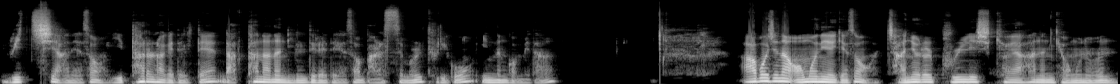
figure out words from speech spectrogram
위치 안에서 이탈을 하게 될 때 나타나는 일들에 대해서 말씀을 드리고 있는 겁니다. 아버지나 어머니에게서 자녀를 분리시켜야 하는 경우는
